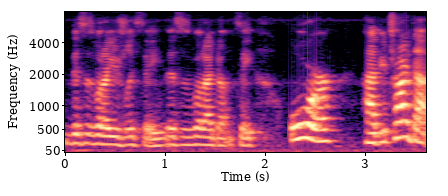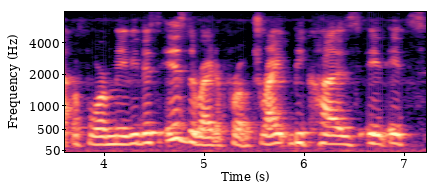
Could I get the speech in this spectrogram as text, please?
this is what i usually see this is what i don't see or have you tried that before? Maybe this is the right approach, right? Because it, it's,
